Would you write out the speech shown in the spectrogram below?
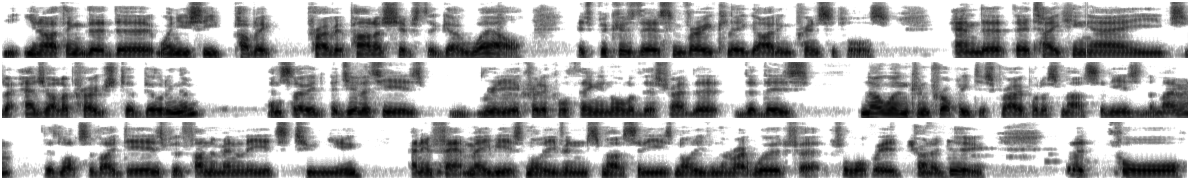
you know, I think that the, when you see public private partnerships that go well, it's because there's some very clear guiding principles and that they're taking a sort of agile approach to building them. And so agility is really a critical thing in all of this, right? That, that there's no one can properly describe what a smart city is at the moment. There's lots of ideas, but fundamentally it's too new. And in fact, maybe it's not even smart city is not even the right word for, for what we're trying to do. But for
